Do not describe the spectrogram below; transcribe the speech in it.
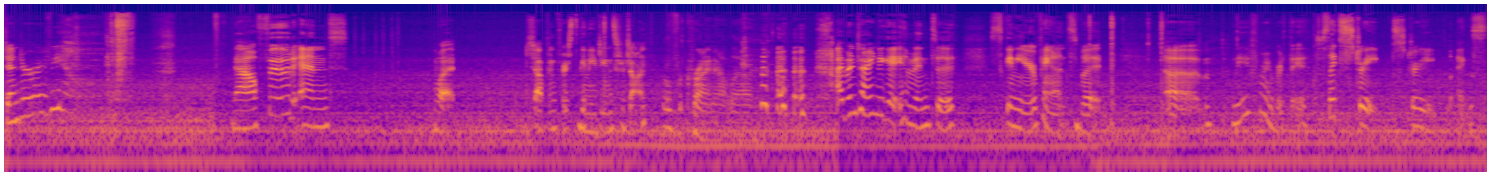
gender reveal. Now food and what? Shopping for skinny jeans for Jon. Oh, for crying out loud. I've been trying to get him into skinnier pants, but um, maybe for my birthday, just like straight, straight legs.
